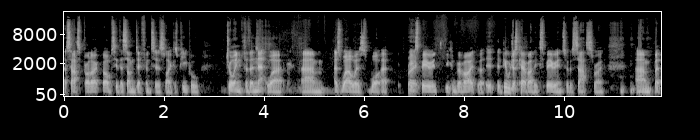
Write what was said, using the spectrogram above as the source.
a SaaS product, but obviously there's some differences, like as people join for the network um, as well as what uh, right. experience you can provide. But it, it, people just care about the experience of a SaaS, right? Um, but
